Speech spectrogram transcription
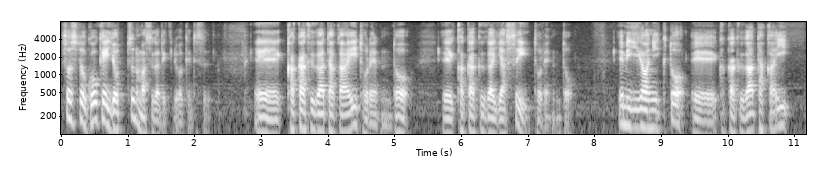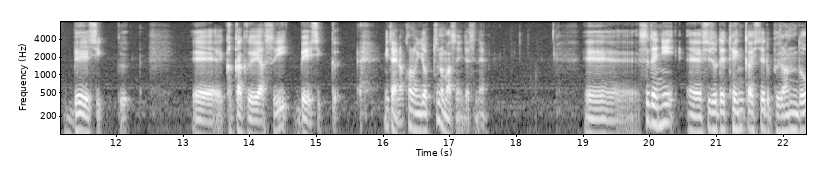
そうすると合計4つのマスができるわけです。えー、価格が高いトレンド、えー、価格が安いトレンド、え右側に行くと、え価格が高いベーシック、え価格が安いベーシックみたいなこの4つのマスにですね、えー、で、に、え、市場で展開しているブランド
